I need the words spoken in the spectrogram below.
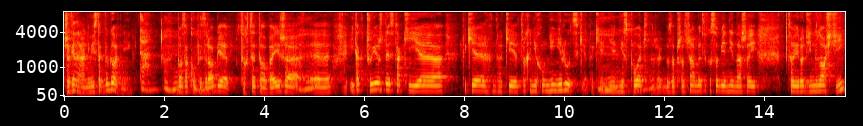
że generalnie mi jest tak wygodniej. Tak. Bo zakupy zrobię, co chcę, to obejrzę. e, I tak czuję, że to jest taki, takie, takie trochę niechu- nie, nieludzkie, takie nie, niespołeczne, że jakby zaprzeczamy tylko sobie nie naszej całej rodzinności.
